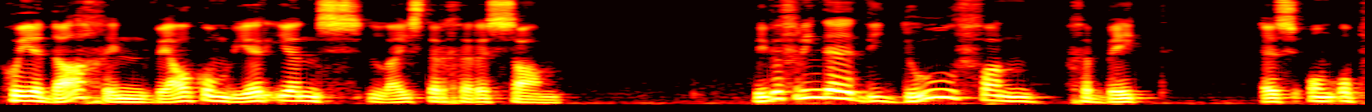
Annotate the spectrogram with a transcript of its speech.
Goeiedag en welkom weer eens luister gerus saam. Liewe vriende, die doel van gebed is om op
